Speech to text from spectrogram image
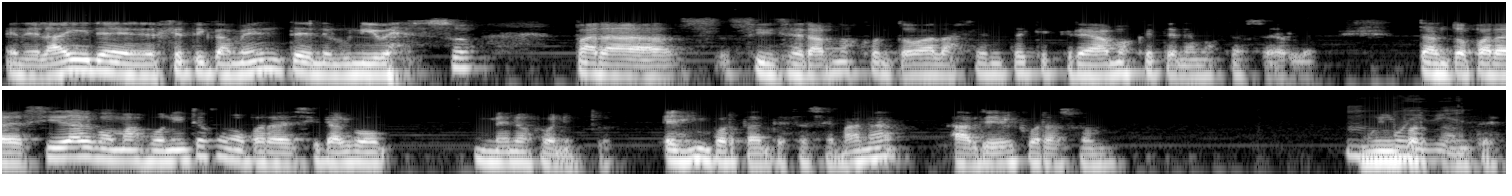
en el aire, energéticamente, en el universo, para sincerarnos con toda la gente que creamos que tenemos que hacerlo. Tanto para decir algo más bonito como para decir algo menos bonito. Es importante esta semana abrir el corazón. Muy, importante.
